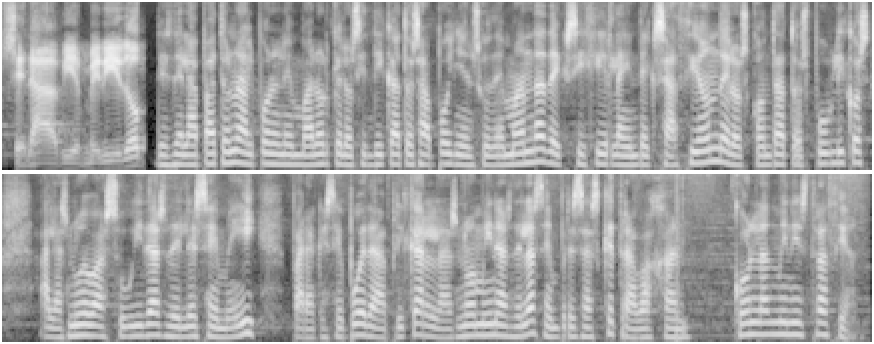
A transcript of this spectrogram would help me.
será bienvenido. Desde la patronal ponen en valor que los sindicatos apoyen su demanda de exigir la indexación de los contratos públicos a las nuevas subidas del SMI para que se pueda aplicar a las nóminas de las empresas que trabajan con la Administración.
